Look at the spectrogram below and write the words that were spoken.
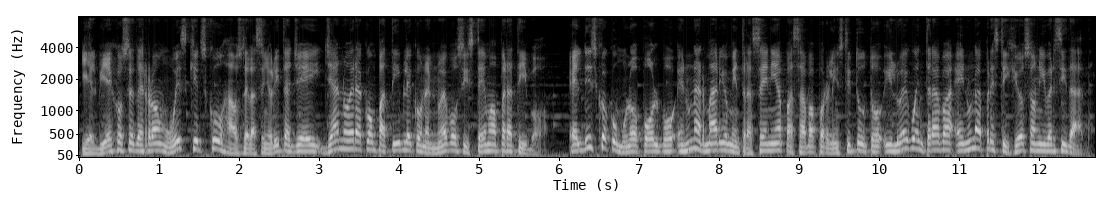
y el viejo CD-ROM WizKid Schoolhouse de la señorita J ya no era compatible con el nuevo sistema operativo. El disco acumuló polvo en un armario mientras Senia pasaba por el instituto y luego entraba en una prestigiosa universidad.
